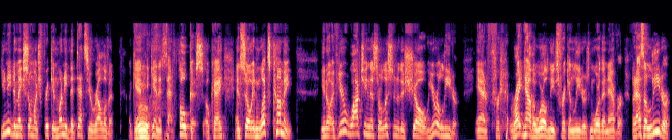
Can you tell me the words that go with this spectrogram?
You need to make so much freaking money that debt's irrelevant. Again, Ooh. again, it's that focus, okay? And so in what's coming, you know, if you're watching this or listening to this show, you're a leader. And for, right now, the world needs freaking leaders more than ever. But as a leader,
